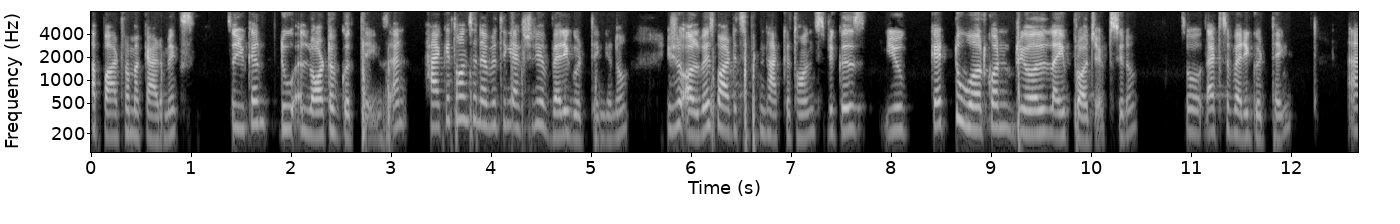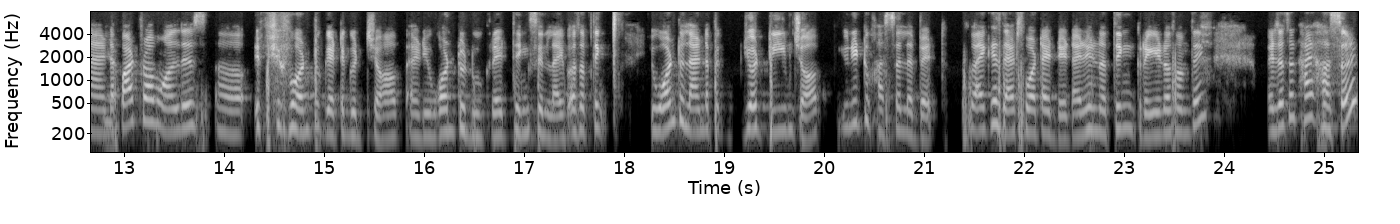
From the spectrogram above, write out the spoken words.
apart from academics. So you can do a lot of good things. And hackathons and everything actually a very good thing, you know. You should always participate in hackathons because you get to work on real life projects, you know. So that's a very good thing. And Yeah. apart from all this, uh, if you want to get a good job and you want to do great things in life or something, you want to land up your dream job, you need to hustle a bit. So I guess that's what I did. I did nothing great or something. It's just that I hustled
